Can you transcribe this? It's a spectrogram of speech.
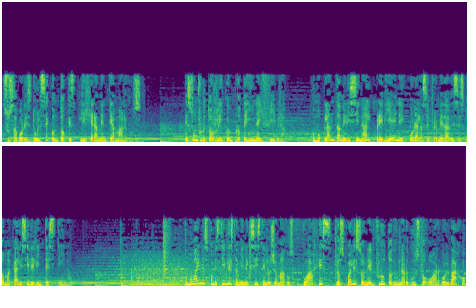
Su sabor es dulce con toques ligeramente amargos. Es un fruto rico en proteína y fibra. Como planta medicinal previene y cura las enfermedades estomacales y del intestino. Como vainas comestibles también existen los llamados guajes, los cuales son el fruto de un arbusto o árbol bajo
